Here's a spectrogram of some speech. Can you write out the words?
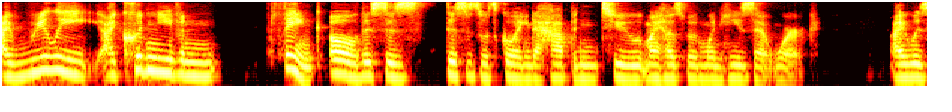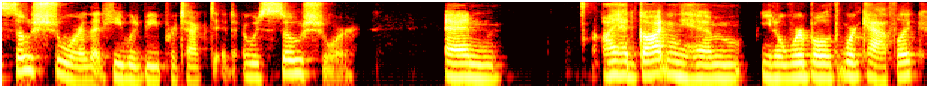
i really i couldn't even think oh this is this is what's going to happen to my husband when he's at work. I was so sure that he would be protected. I was so sure. And i had gotten him you know we're both we're catholic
